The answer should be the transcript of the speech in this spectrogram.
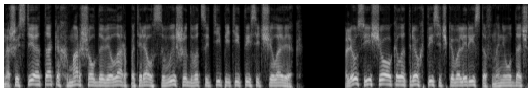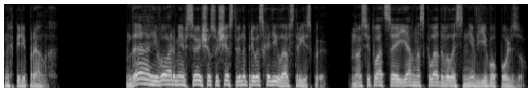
На шести атаках маршал Давилар потерял свыше 25 тысяч человек, плюс еще около трех тысяч кавалеристов на неудачных переправах. Да, его армия все еще существенно превосходила австрийскую, но ситуация явно складывалась не в его пользу.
